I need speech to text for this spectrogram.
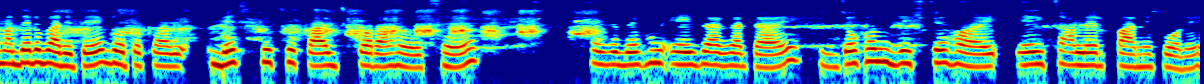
আমাদের বাড়িতে গতকাল বেশ কিছু কাজ করা হয়েছে। এই যে দেখুন, এই জায়গাটায় যখন বৃষ্টি হয়, এই চালের পানি পড়ে,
